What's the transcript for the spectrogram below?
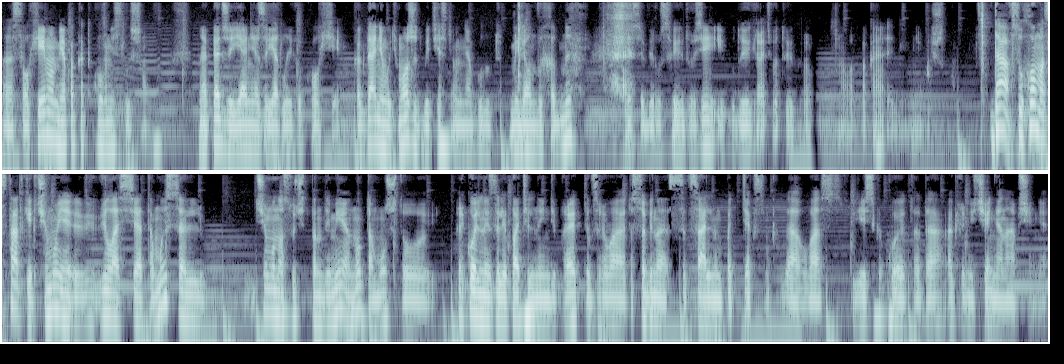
А С Волхеймом я пока такого не слышал. Но опять же, я не заядлый игрок Волхейм. Когда-нибудь, может быть, если у меня будут миллион выходных, я соберу своих друзей и буду играть в эту игру. Но вот пока не вышло. Да, в сухом остатке, к чему я велась вся эта мысль, чему нас учит пандемия? Ну, тому, что прикольные залипательные инди-проекты взрывают, особенно с социальным подтекстом, когда у вас есть какое-то, да, ограничение на общение.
